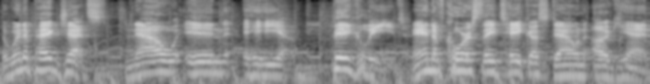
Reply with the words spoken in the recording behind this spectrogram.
The Winnipeg Jets now in a big lead. And of course, they take us down again.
